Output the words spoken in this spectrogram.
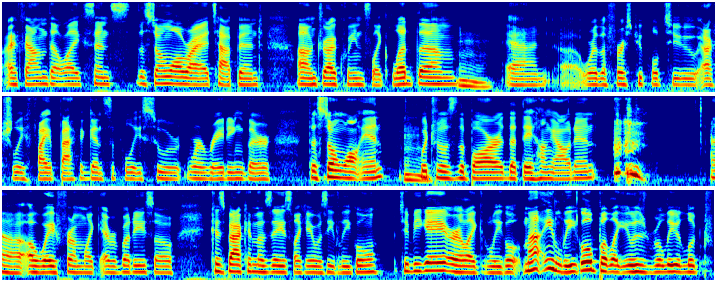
I found that like since the Stonewall riots happened, um, drag queens like led them Mhm. and uh, were the first people to actually fight back against the police who were, were raiding their the Stonewall Inn, Mhm. which was the bar that they hung out in. Uh, away from like everybody. So because back in those days like it was illegal to be gay or like illegal not illegal but like it was really looked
